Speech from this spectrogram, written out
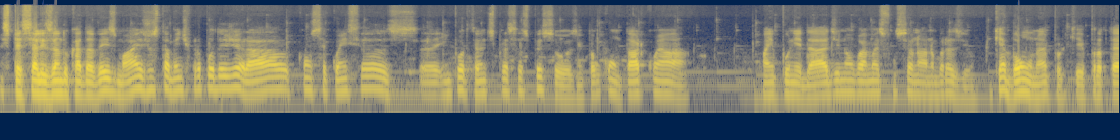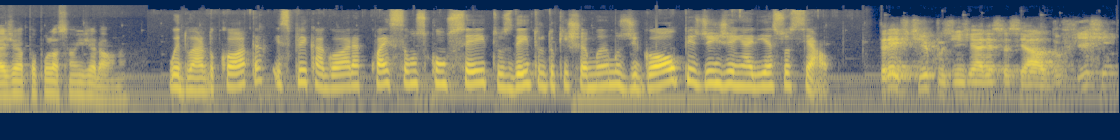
especializando cada vez mais justamente para poder gerar consequências é, importantes para essas pessoas. Então, contar com a, a impunidade não vai mais funcionar no Brasil. O que é bom, né? Porque protege a população em geral, né? O Eduardo Cota explica agora quais são os conceitos dentro do que chamamos de golpes de engenharia social. Três tipos de engenharia social: do phishing,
